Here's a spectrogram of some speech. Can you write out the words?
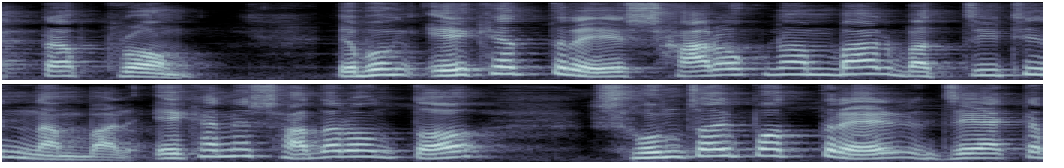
একটা ফর্ম। এবং এক্ষেত্রে স্মারক নাম্বার বা চিঠির নাম্বার। এখানে সাধারণত সঞ্চয়পত্রের যে একটা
